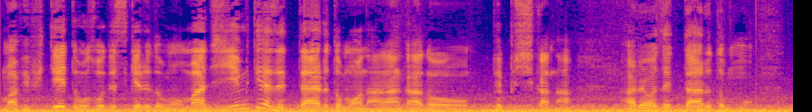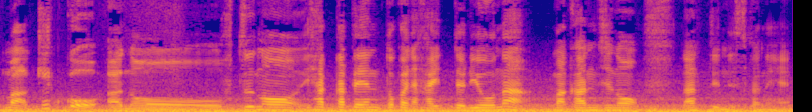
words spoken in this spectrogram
まあ、58もそうですけれども、まあ、GMT は絶対あると思うな。なんかあの、ペプシかな。あれは絶対あると思う。まあ、結構、あのー、普通の百貨店とかに入ってるような、まあ、感じの、なんて言うんですかね。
